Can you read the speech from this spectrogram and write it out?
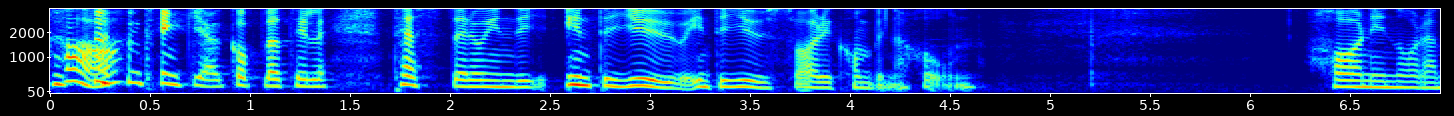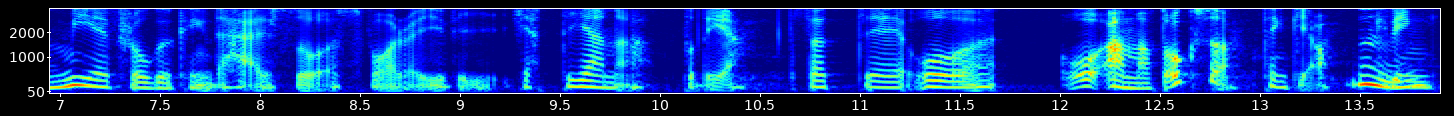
Ja. tänker jag, kopplat till tester och intervju, intervjusvar i kombination. Har ni några mer frågor kring det här så svarar ju vi jättegärna på det. Så att, eh, och, och annat också, tänker jag, kring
